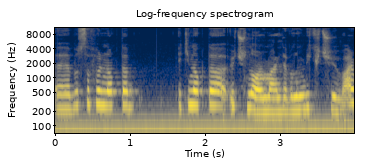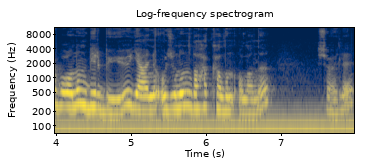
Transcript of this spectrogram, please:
E, bu 0.2.3 normalde bunun bir küçüğü var. Bu onun bir büyüğü. Yani ucunun daha kalın olanı. Şöyle.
